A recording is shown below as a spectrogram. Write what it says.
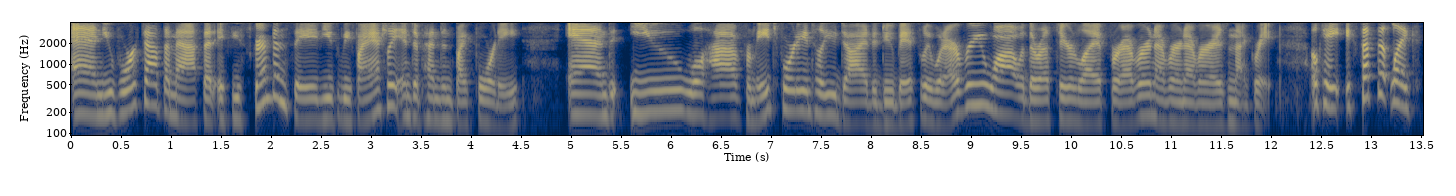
and you've worked out the math that if you scrimp and save, you can be financially independent by 40 and you will have from age 40 until you die to do basically whatever you want with the rest of your life forever and ever and ever. Isn't that great? Okay, except that like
